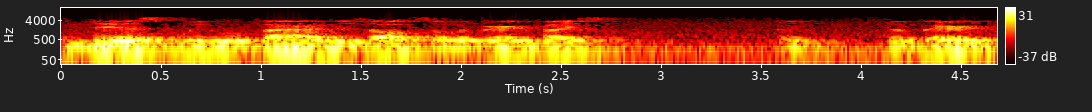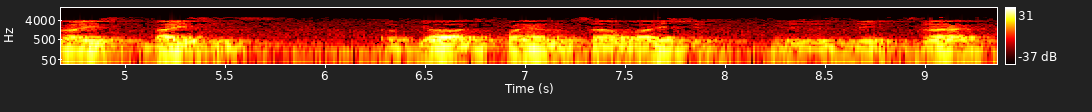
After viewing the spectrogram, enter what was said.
And this we will find is also a very base, a, the very base, basis of God's plan of salvation. It is the exact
